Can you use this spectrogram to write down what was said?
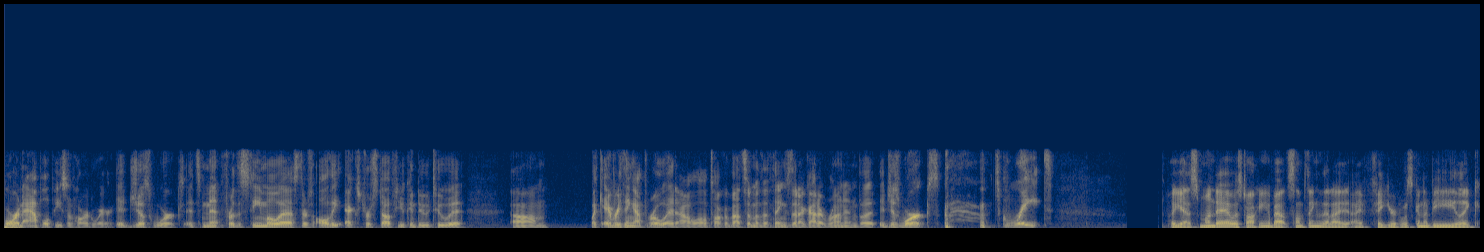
or an apple piece of hardware. It just works. It's meant for the steam os there's all the extra stuff you can do to it. Um like everything i throw it i'll, I'll talk about some of the things that i got it running but it just works. It's great. But yes, Monday I was talking about something that I, I figured was going to be like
